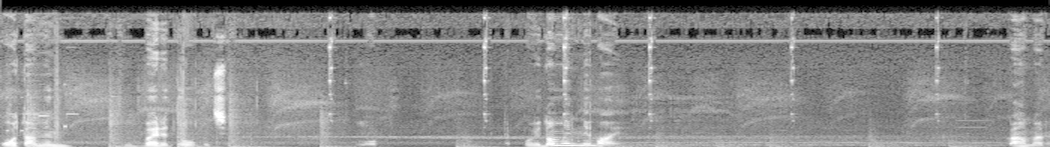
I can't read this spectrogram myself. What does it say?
О, там він в двері довбиться. Повідомлень немає. Камери.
